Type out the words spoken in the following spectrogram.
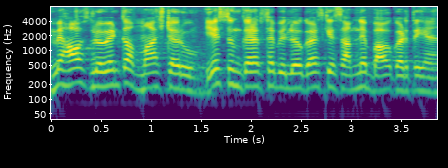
मैं हाउस लोवेंट का मास्टर हूँ। ये सुनकर अब सभी लोग अर्थ के सामने बाव करते हैं।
